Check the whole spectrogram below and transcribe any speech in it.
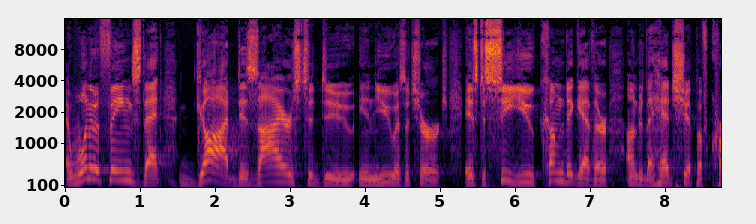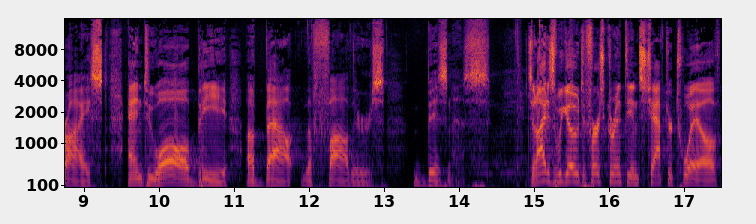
And one of the things that God desires to do in you as a church is to see you come together under the headship of Christ and to all be about the Father's business. Tonight, as we go to 1 Corinthians chapter 12,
